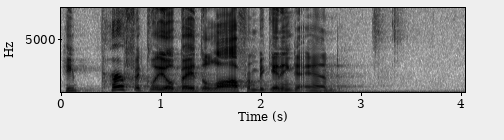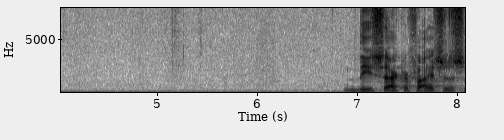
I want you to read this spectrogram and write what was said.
He perfectly obeyed the law from beginning to end. These sacrifices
